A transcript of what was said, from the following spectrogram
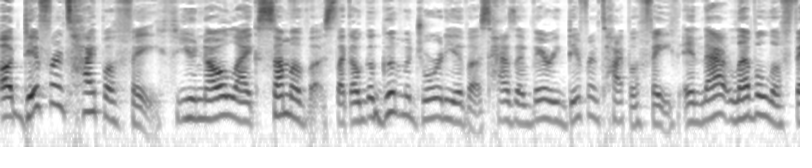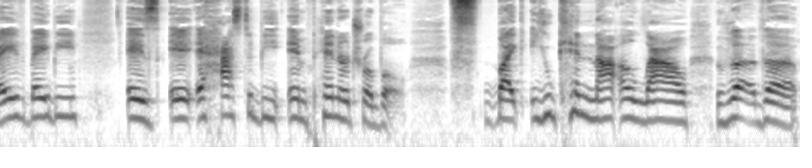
a different type of faith you know? Like some of us like a, a good majority of us has a very different type of faith. And that level of faith baby is it, it has to be impenetrable. Like you cannot allow the the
